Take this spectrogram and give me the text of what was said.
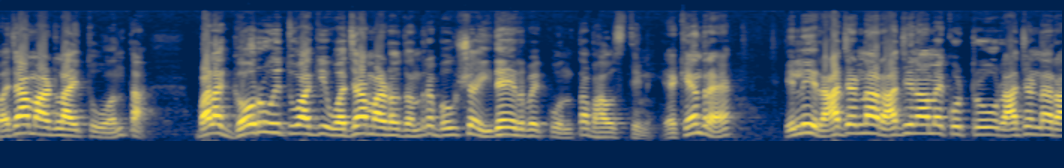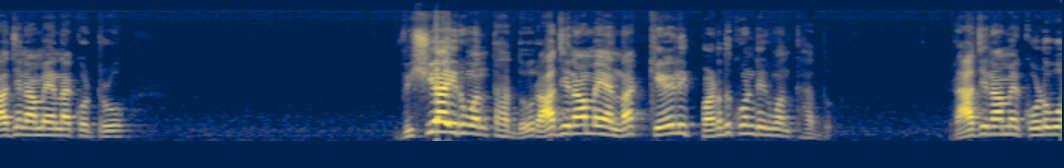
ವಜಾ ಮಾಡಲಾಯಿತು ಅಂತ. ಭಾಳ ಗೌರವಯುತವಾಗಿ ವಜಾ ಮಾಡೋದಂದರೆ ಬಹುಶಃ ಇದೇ ಇರಬೇಕು ಅಂತ ಭಾವಿಸ್ತೀನಿ. ಯಾಕೆಂದರೆ ಇಲ್ಲಿ ರಾಜಣ್ಣ ರಾಜೀನಾಮೆ ಕೊಟ್ಟರು ರಾಜಣ್ಣ ರಾಜೀನಾಮೆಯನ್ನು ಕೊಟ್ಟರು ವಿಷಯ ಇರುವಂತಹದ್ದು ರಾಜೀನಾಮೆಯನ್ನು ಕೇಳಿ ಪಡೆದುಕೊಂಡಿರುವಂತಹದ್ದು. ರಾಜೀನಾಮೆ ಕೊಡುವ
